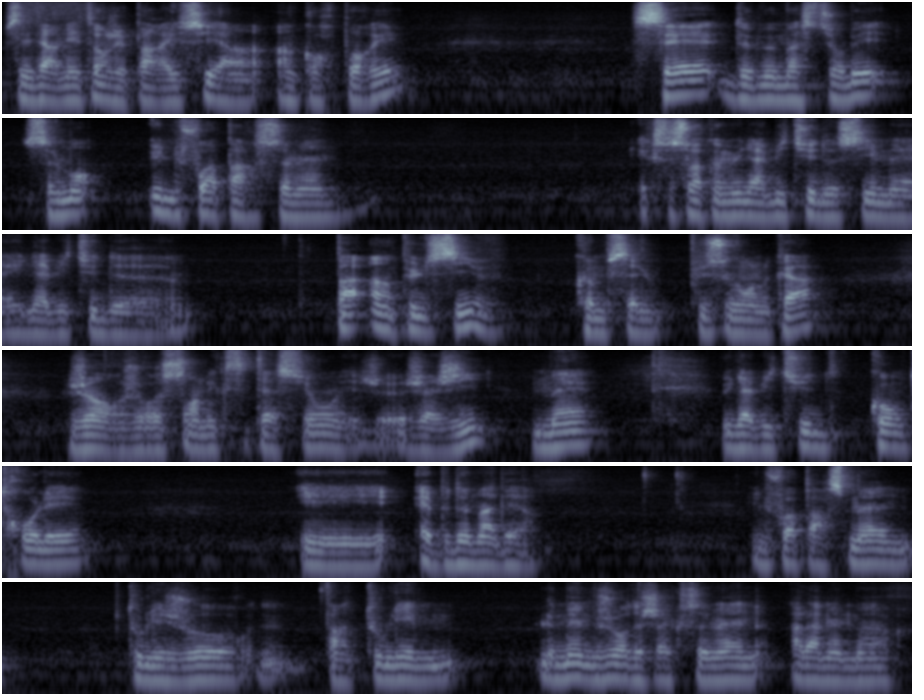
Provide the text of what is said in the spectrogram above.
Ces derniers temps, j'ai pas réussi à incorporer, c'est de me masturber seulement une fois par semaine. Et que ce soit comme une habitude aussi, mais une habitude euh, pas impulsive, comme c'est le plus souvent le cas. Genre, je ressens l'excitation et j'agis, mais une habitude contrôlée et hebdomadaire une fois par semaine, tous les jours, enfin tous les, le même jour de chaque semaine, à la même heure,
